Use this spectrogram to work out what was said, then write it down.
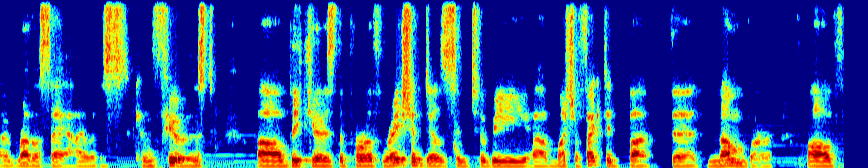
would rather say I was confused uh, because the proliferation does seem to be uh, much affected, but the number of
